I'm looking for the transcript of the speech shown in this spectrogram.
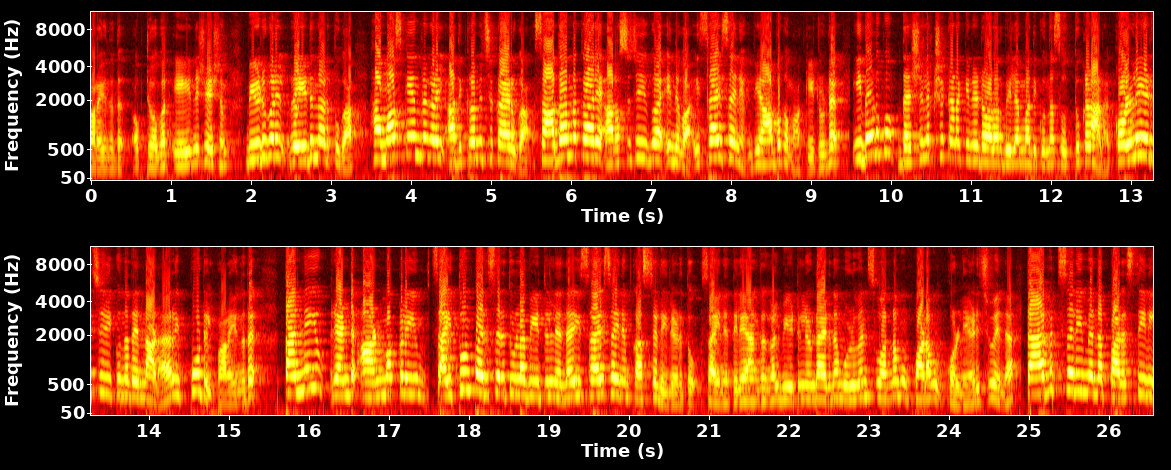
പറയുന്നത്. ഒക്ടോബർ ഏഴിന് ശേഷം വീടുകളിൽ റെയ്ഡ് നടത്തുക ഹമാസ് കേന്ദ്രങ്ങളിൽ അതിക്രമിച്ച് കയറുക സാധാരണക്കാരെ അറസ്റ്റ് ചെയ്യുക എന്നിവ ഇസ്രായേൽ സൈന്യം വ്യാപകമാക്കിയിട്ടുണ്ട്. ഇതോടൊപ്പം ദശലക്ഷക്കണക്കിന് ഡോളർ വില മതിക്കുന്ന സ്വത്തുക്കളാണ് കൊള്ളയടിച്ചിരിക്കുന്നതെന്നാണ് റിപ്പോർട്ടിൽ പറയുന്നത്. തന്നെയും രണ്ട് ആൺമക്കളെയും സൈത്തൂൺ പരിസരത്തുള്ള വീട്ടിൽ നിന്ന് ഇസ്രായേൽ സൈന്യം കസ്റ്റഡിയിലെടുത്തു. സൈന്യത്തിലെ അംഗങ്ങൾ വീട്ടിലുണ്ടായിരുന്ന മുഴുവൻ സ്വർണവും പണവും കൊള്ളയടിച്ചുവെന്ന് താബിത് സലീം എന്ന പലസ്തീനി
